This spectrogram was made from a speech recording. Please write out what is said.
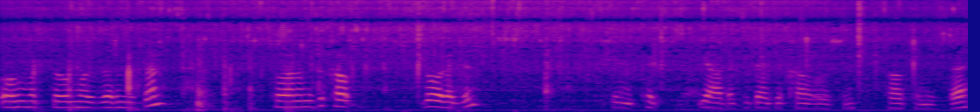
olmazsa olmazlarımızdan soğanımızı doğradım. Şimdi yağda güzelce kavrulsun salçamızda.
